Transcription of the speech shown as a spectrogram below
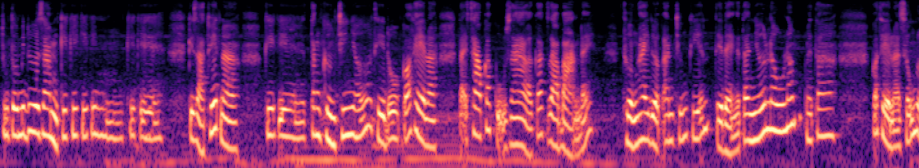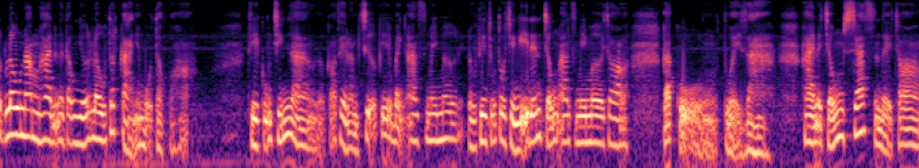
chúng tôi mới đưa ra một cái cái cái cái cái cái cái giả thuyết là cái cái tăng cường trí nhớ thì đâu có thể là tại sao các cụ già ở các già bản đấy thường hay được ăn trứng kiến thì để người ta nhớ lâu lắm người ta có thể là sống được lâu năm hai nữa người ta cũng nhớ lâu tất cả những bộ tộc của họ thì cũng chính là có thể làm chữa cái bệnh Alzheimer đấy. Đầu tiên chúng tôi chỉ nghĩ đến chống Alzheimer cho các cụ tuổi già, hai là chống stress để cho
